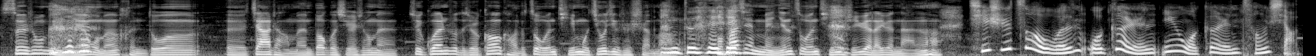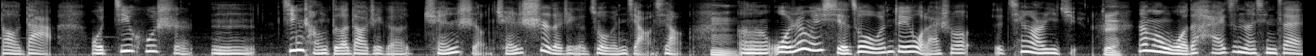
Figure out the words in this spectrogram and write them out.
所以说每年我们很多呃家长们，包括学生们最关注的就是高考的作文题目究竟是什么。嗯，对。我发现每年的作文题目是越来越难了。其实作文，我个人，因为我个人从小到大，我几乎是嗯，经常得到这个全省、全市的这个作文奖项。嗯，嗯，我认为写作文对于我来说，呃，轻而易举。对，那么我的孩子呢，现在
